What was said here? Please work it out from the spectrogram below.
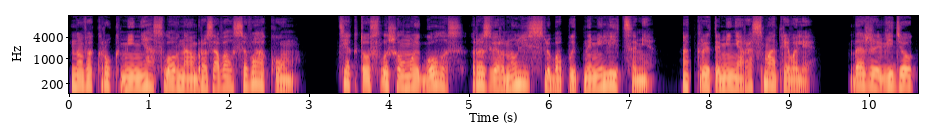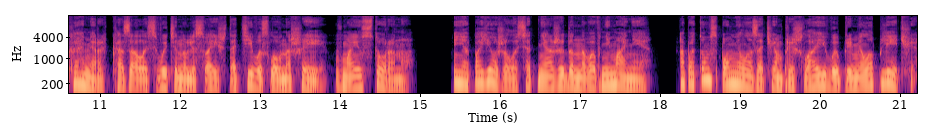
Но вокруг меня словно образовался вакуум. Те, кто слышал мой голос, развернулись с любопытными лицами. Открыто меня рассматривали. Даже видеокамеры, казалось, вытянули свои штативы, словно шеи, в мою сторону. Я поежилась от неожиданного внимания, а потом вспомнила, зачем пришла и выпрямила плечи.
